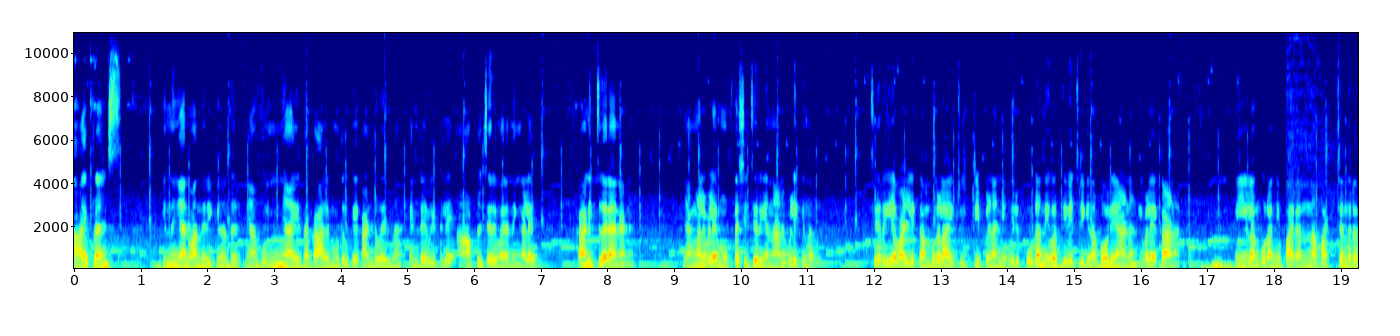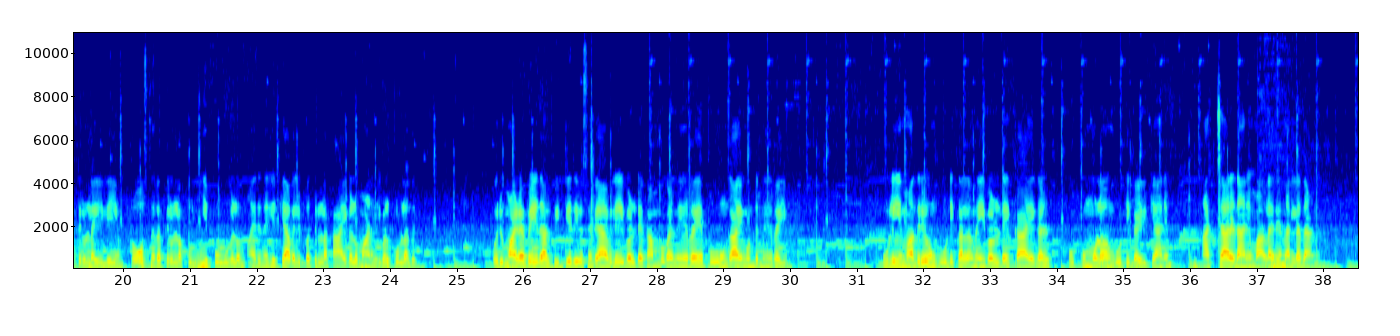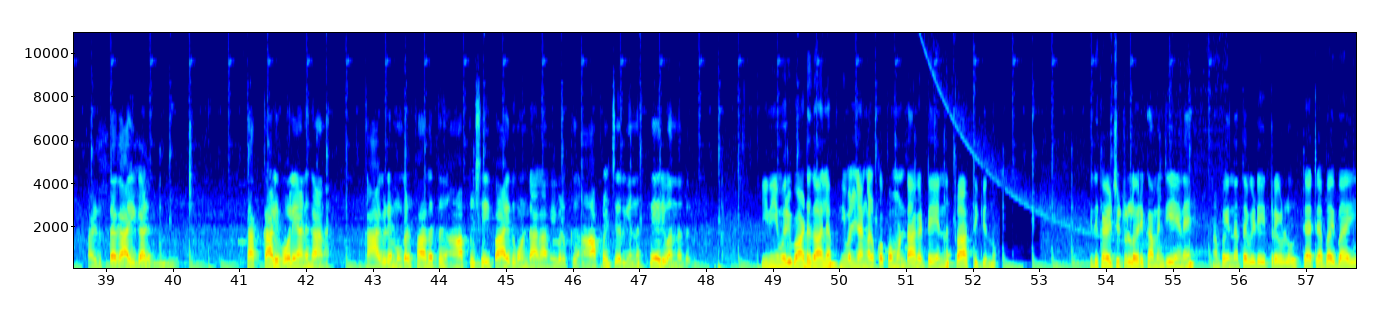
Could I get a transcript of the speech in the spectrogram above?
Hi friends ഇന്ന് ഞാൻ വന്നിരിക്കുന്നത് ഞാൻ കുഞ്ഞായിരുന്ന കാലം മുതൽക്കേ കണ്ടുവരുന്ന എന്റെ വീട്ടിലെ ആപ്പിൾ ചെറി മരം നിങ്ങളെ കാണിച്ചു തരാനാണ്. ഞങ്ങളിവിടെ മുത്തശ്ശിച്ചെറി എന്നാണ് വിളിക്കുന്നത്. ചെറിയ വള്ളിക്കമ്പുകളായി ചുറ്റി പിണഞ്ഞ് ഒരു കുട നിവർത്തി വെച്ചിരിക്കുന്ന പോലെയാണ് ഇവളെ കാണാൻ. നീളം കുറഞ്ഞ് പരന്ന പച്ച നിറത്തിലുള്ള ഇലയും റോസ് നിറത്തിലുള്ള കുഞ്ഞിപ്പൂവുകളും അരുനെല്ലിക്ക വലിപ്പത്തിലുള്ള കായ്കളുമാണ് ഇവൾക്കുള്ളത്. ഒരു മഴ പെയ്താൽ പിറ്റേ ദിവസം രാവിലെ ഇവളുടെ കമ്പുകൾ നിറയെ പൂവും കായും കൊണ്ട് നിറയും. പുളിയും മധുരവും കൂടി കലർന്ന ഇവളുടെ കായകൾ ഉപ്പും മുളകും കൂട്ടി കഴിക്കാനും അച്ചാറിടാനും വളരെ നല്ലതാണ്. പഴുത്ത കായ്കൾ തക്കാളി പോലെയാണ് കാണാൻ. കായുടെ മുകൾ ഭാഗത്ത് ആപ്പിൾ ഷേപ്പ് ആയതുകൊണ്ടാകാം ഇവൾക്ക് ആപ്പിൾ ചെറിയെന്ന് പേര് വന്നത്. ഇനിയും ഒരുപാട് കാലം ഇവൾ ഞങ്ങൾക്കൊപ്പം ഉണ്ടാകട്ടെ എന്ന് പ്രാർത്ഥിക്കുന്നു. ഇത് കഴിച്ചിട്ടുള്ളവർ കമന്റ് ചെയ്യണേ. അപ്പോൾ ഇന്നത്തെ വീഡിയോ ഇത്രയേ ഉള്ളൂ. Tata bye bye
